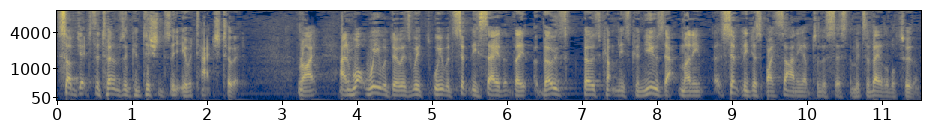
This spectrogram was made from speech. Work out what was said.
subject to the terms and conditions that you attach to it, right? And what we would do is we, we would simply say that they, those, those companies can use that money uh, simply just by signing up to the system. It's available to them.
